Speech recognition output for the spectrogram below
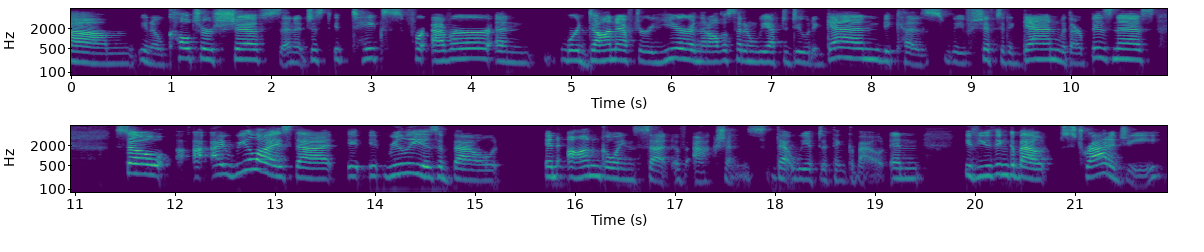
um you know culture shifts and it just it takes forever and we're done after a year and then all of a sudden we have to do it again because we've shifted again with our business so i, I realized that it, it really is about an ongoing set of actions that we have to think about. And if you think about strategy,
